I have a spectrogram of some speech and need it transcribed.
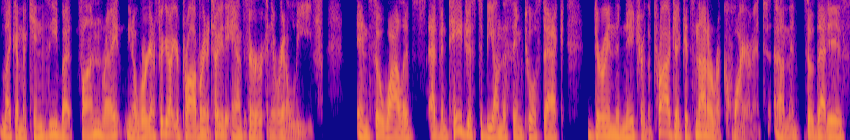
like a McKinsey, but fun, right? You know, we're going to figure out your problem, we're going to tell you the answer, and then we're going to leave. And so while it's advantageous to be on the same tool stack during the nature of the project, it's not a requirement. Um, and so that is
